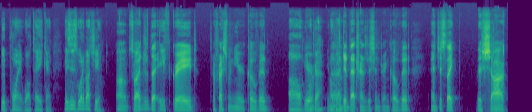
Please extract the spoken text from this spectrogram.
good point, well taken. Jesus, what about you? Um, so I did the eighth grade to freshman year COVID. Oh, year. okay. You know, okay. I did that transition during COVID, and just like the shock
